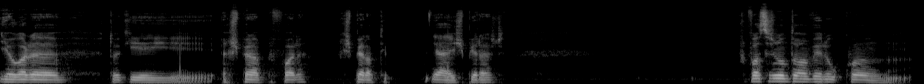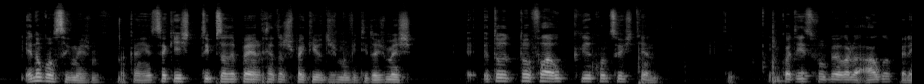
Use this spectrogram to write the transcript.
E agora estou aqui a respirar para fora. Respirar, tipo, já, expirar. Porque vocês não estão a ver o quão eu não consigo mesmo, ok? Eu sei que este episódio é para a retrospectiva de 2022, mas eu estou a falar o que aconteceu este ano. Tipo, enquanto isso, vou beber agora água, espera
